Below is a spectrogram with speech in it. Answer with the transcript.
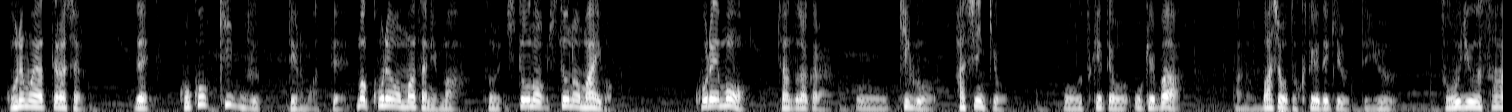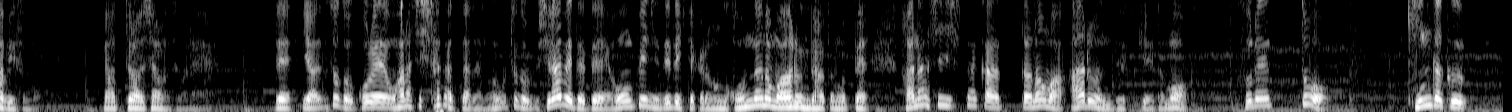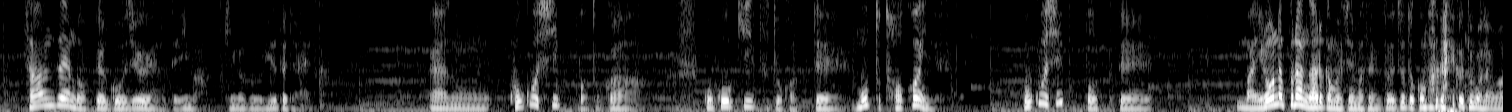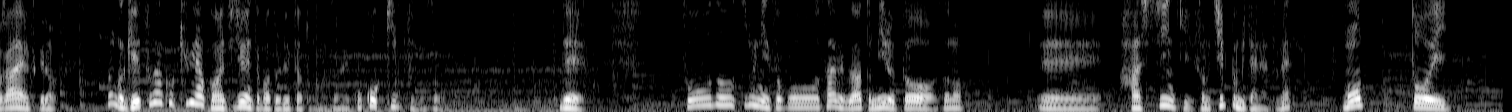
これもやってらっしゃる。でここキッズっていうのもあってまあこれもまさにまあその人の人の迷子。これもちゃんとだから器具を発信機をつけておけばあの場所を特定できるっていうそういうサービスもやってらっしゃるんですよね。でいやちょっとこれお話ししたかったらちょっと調べててホームページに出てきてからこんなのもあるんだと思って話したかったのはあるんですけれどもそれと金額3650円って今金額言ったじゃないですか。あのココシッポとかココキッズとかってもっと高いんですよ。ココシッポってまあいろんなプランがあるかもしれません。それちょっと細かいことまでわからないですけど、なんか月額980円ってバッと出たと思うんですよね。ココキッズもそう。で、想像するにそこサービスだと見ると、その、えー発信機、そのチップみたいなやつね、持っとい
